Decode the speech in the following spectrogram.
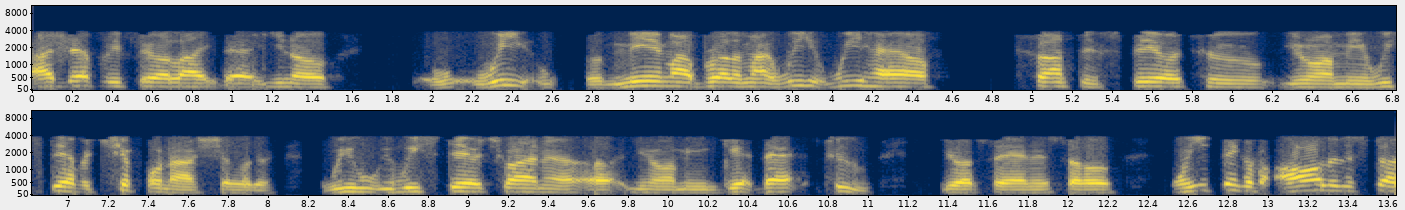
I definitely feel like that. You know, we me and my brother Mike we we have something still to you know what I mean. We still have a chip on our shoulder. We we still trying to uh, you know what I mean get that too. You know what I'm saying? And so when you think of all of the stuff,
